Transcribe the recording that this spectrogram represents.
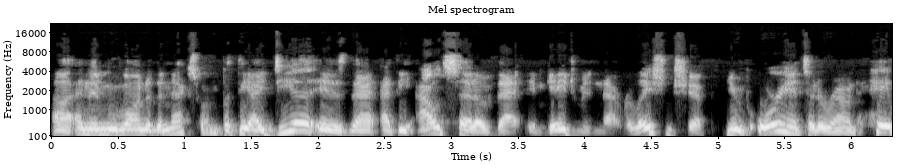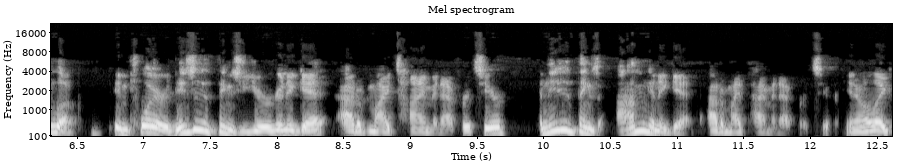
uh, and then move on to the next one. But the idea is that at the outset of that engagement in that relationship you've oriented around, hey, look, employer, these are the things you're going to get out of my time and efforts here. And these are the things I'm going to get out of my time and efforts here. You know, like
